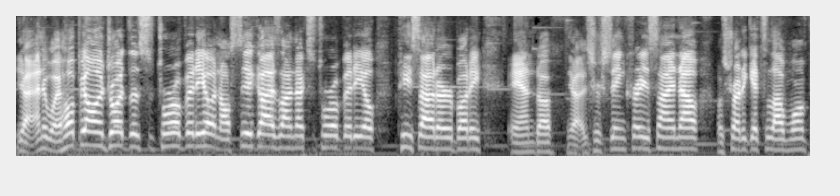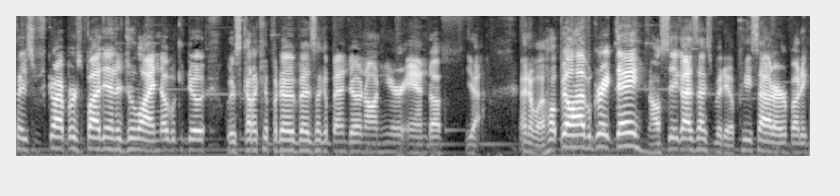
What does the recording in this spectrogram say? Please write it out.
yeah. Anyway, hope y'all enjoyed this tutorial video, and I'll see you guys on the next tutorial video. Peace out, everybody. And uh, yeah, it's your Sing Crazy sign out. Let's try to get to that 1K subscribers by the end of July. I know we can do it. We just gotta keep it vids like I've been doing on here, and uh, yeah. Anyway, hope y'all have a great day, and I'll see you guys next video. Peace out, everybody.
